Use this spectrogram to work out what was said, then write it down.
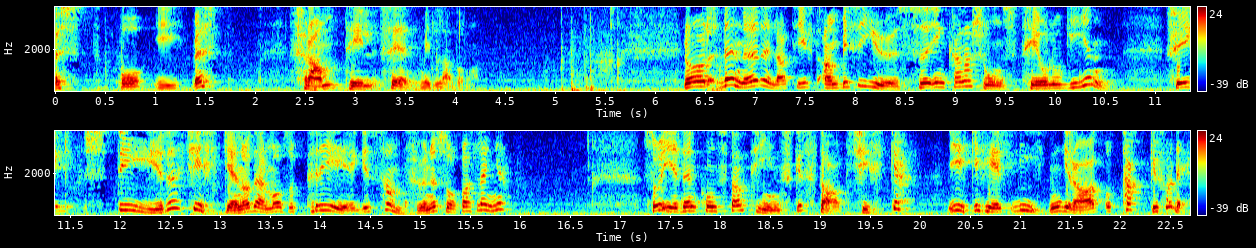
øst og i vest fram til senmiddelalderen. Når denne relativt ambisiøse inkarnasjonsteologien fikk styre Kirken og dermed også prege samfunnet såpass lenge, så er den konstantinske statskirke i ikke helt liten grad å takke for det.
